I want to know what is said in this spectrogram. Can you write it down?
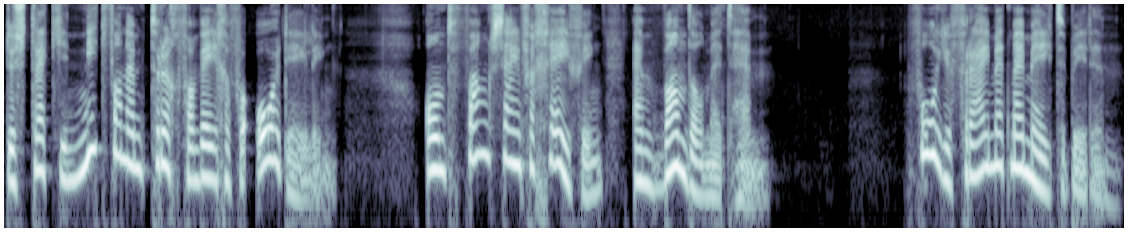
dus trek je niet van Hem terug vanwege veroordeling. Ontvang Zijn vergeving en wandel met Hem. Voel je vrij met mij mee te bidden.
